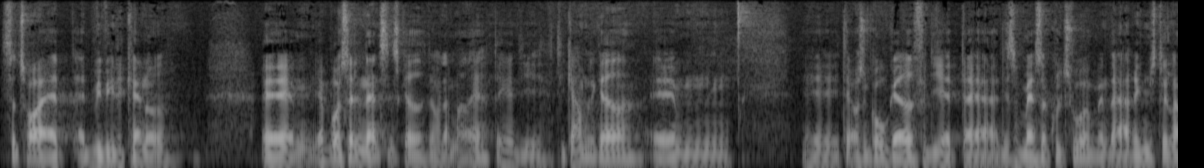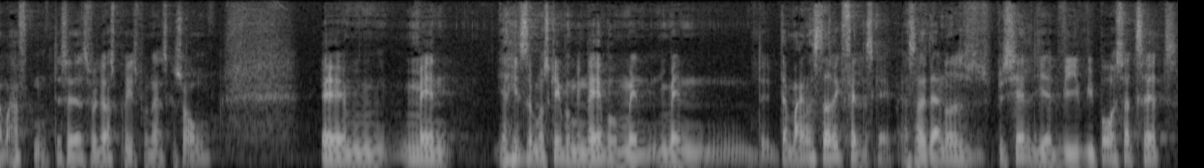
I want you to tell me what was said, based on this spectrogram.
så tror jeg, at, at vi virkelig kan noget. Øh, jeg bor selv i Nansensgade, det holder jeg meget af. Det er en af de, de gamle gader. Øh, øh, det er også en god gade, fordi at der er ligesom masser af kultur, men der er rimelig stille om aftenen. Det sætter jeg selvfølgelig også pris på, når jeg skal sove. Øh, men jeg hilser måske på min nabo, men, men der mangler stadigvæk fællesskab. Altså, der er noget specielt i, at vi, vi bor så tæt.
